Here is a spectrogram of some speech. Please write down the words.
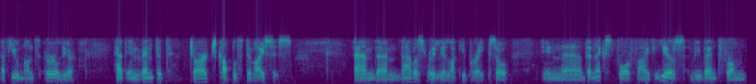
a few months earlier had invented charge coupled devices. And um, that was really a lucky break. So, in uh, the next four or five years, we went from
